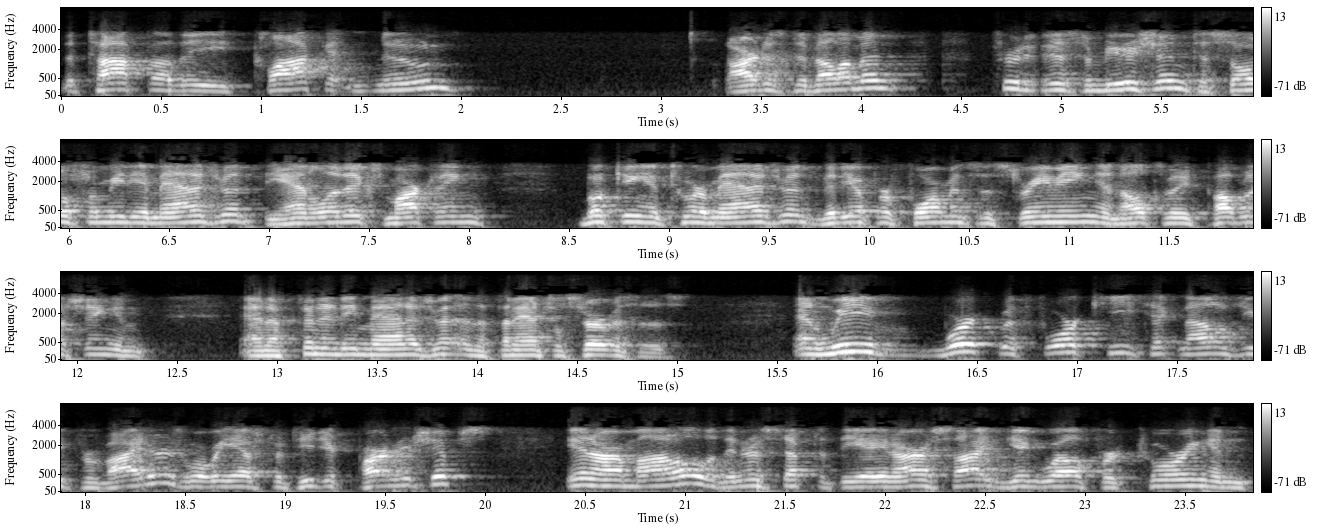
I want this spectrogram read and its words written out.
the top of the clock at noon, artist development, through to distribution, to social media management, the analytics, marketing, booking and tour management, video performance and streaming, and ultimately publishing and, and affinity management and the financial services. And we've worked with four key technology providers where we have strategic partnerships in our model with Intercept at the A&R side, GigWell for touring and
